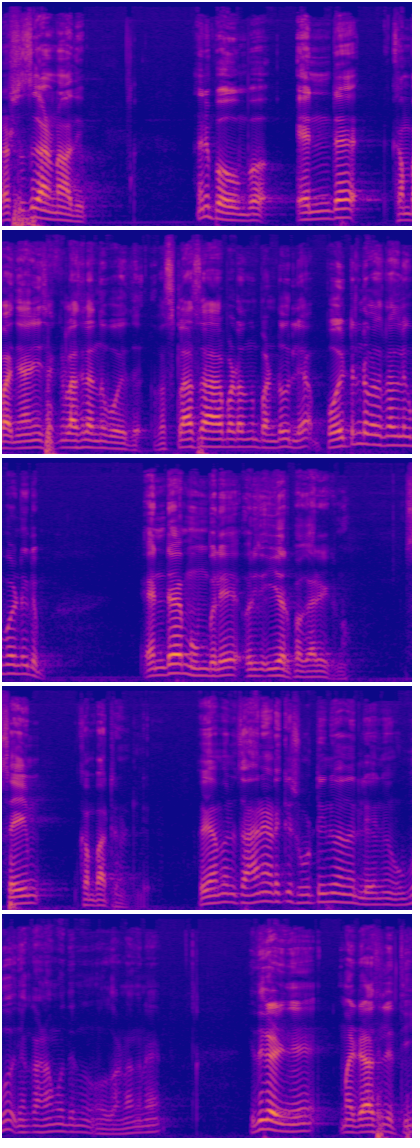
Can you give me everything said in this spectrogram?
റഷസ് കാണണം ആദ്യം. അതിന് പോകുമ്പോൾ എന്റെ കമ്പ ഞാൻ ഈ സെക്കൻഡ് ക്ലാസ്സിൽ അന്ന് പോയത്. ഫസ്റ്റ് ക്ലാസ് ആർബടം ഒന്നും പണ്ടുമില്ല. പോയിട്ടുണ്ട് ഫസ്റ്റ് ക്ലാസ്സിലേക്ക് പോയിട്ടെങ്കിലും എന്റെ മുമ്പിൽ ഒരു ഈ ചെറുപ്പക്കാരി ഇരിക്കണം സെയിം കമ്പാർട്ട്മെന്റിൽ അപ്പോൾ ഞാൻ പറഞ്ഞു താൻ ഇടയ്ക്ക് ഷൂട്ടിങ്ങിന് വന്നില്ലേ ഉവ്വ് ഞാൻ കാണാൻ പറ്റുന്നു കാരണം അങ്ങനെ. ഇത് കഴിഞ്ഞ് മദ്രാസിലെത്തി.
